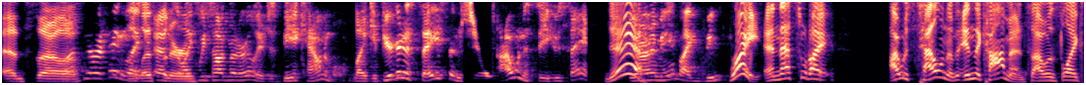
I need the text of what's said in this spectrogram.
and so well, that's another thing. Like, listeners, like we talked about earlier, just be accountable. Like, if you're going to say some shit, I want to see who's saying. Yeah. You know what I mean? Mean? Like, be- right. And that's what I. I was telling him in the comments. I was like,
